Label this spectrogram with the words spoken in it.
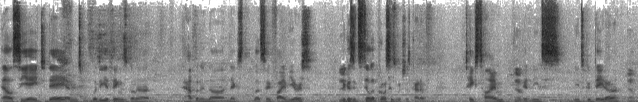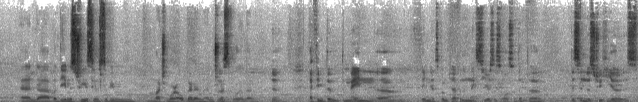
LCA today, and what do you think is gonna happen in the next, let's say, five years? Because it's still a process which is kind of takes time. Yeah. It needs it needs good data, Yeah. and uh, but the industry seems to be m- much more open and, and trustful in them. Yeah, I think the the main uh, thing that's going to happen in the next years is also that the, this industry here is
